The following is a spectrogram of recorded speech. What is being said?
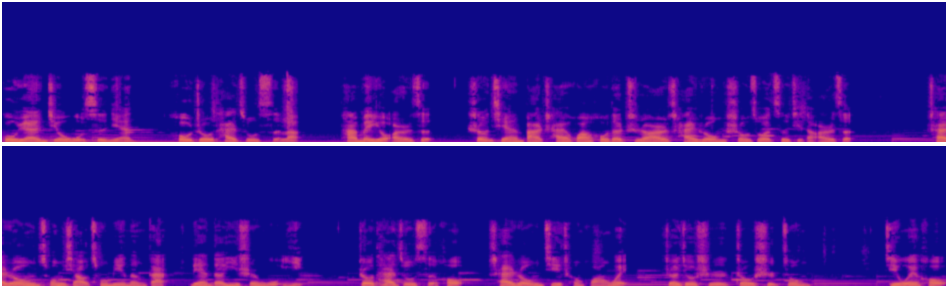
公元九五四年，后周太祖死了，他没有儿子，生前把柴皇后的侄儿柴荣收作自己的儿子。柴荣从小聪明能干。练得一身武艺。周太祖死后，柴荣继承皇位，这就是周世宗。即位后，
